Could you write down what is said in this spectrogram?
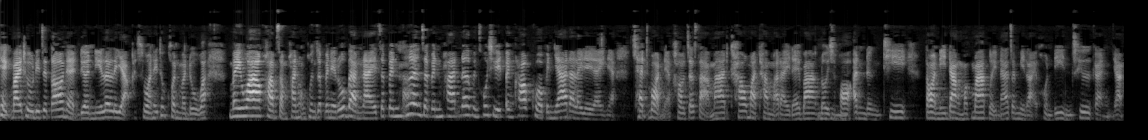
Tech by True Digital เนี่ย เดือนนี้เลยเลยอยากชวนให้ทุกคนมาดูว่า ไม่ว่าความสัมพันธ์ของคุณจะเป็นในรูปแบบไหน จะเป็นค่ะเพื่อนจะเป็น partner เป็นคู่ชีวิตเป็นครอบครัวเป็นญาติอะไรใดๆเนี่ยแชทบอทเนี่ยเขาจะสามารถเข้ามาทำอะไรได้บ้าง โดยเฉพาะอันหนึ่งที่ตอนนี้ดังมากๆเลยน่าจะมีหลายคนได้ยินชื่อกันอย่าง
